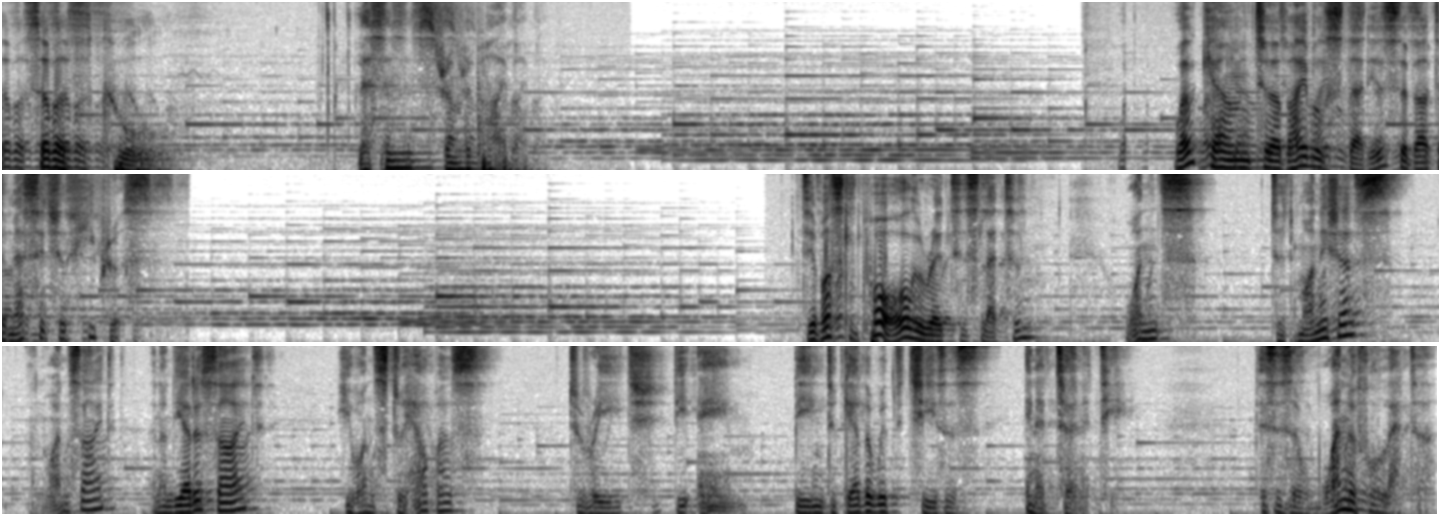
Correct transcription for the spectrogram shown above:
Sabbath School Lessons from the Bible. Welcome to our Bible studies about the message of Hebrews. The Apostle Paul, who wrote this letter, wants to admonish us on one side, and on the other side, he wants to help us to reach the aim, being together with Jesus in eternity. This is a wonderful letter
